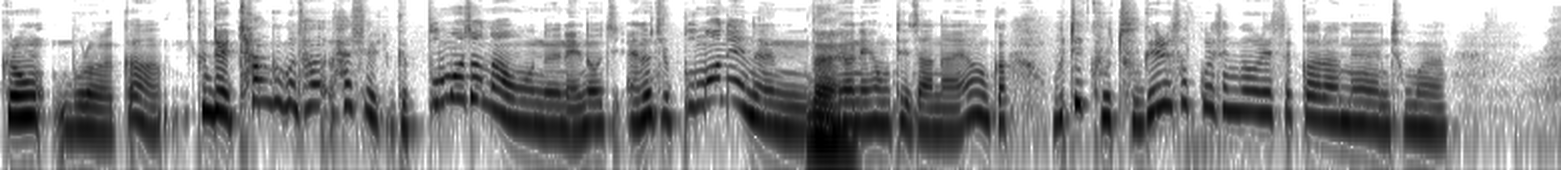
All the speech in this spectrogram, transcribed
그런 뭐랄까 근데 창극은 사, 실 이렇게 뿜어져 나오는 에너지 에너지를 뿜어내는 네. 공연의 형태잖아요. 그러니까 어떻게 그 두 개를 섞을 생각을 했을까라는 정말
